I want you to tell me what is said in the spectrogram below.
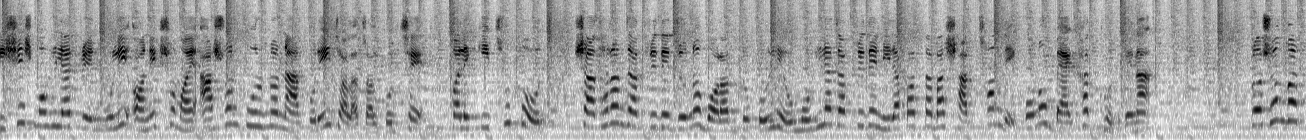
বিশেষ মহিলা ট্রেনগুলি অনেক সময় আসন পূর্ণ না করেই চলাচল করছে। ফলে কিছু কোচ সাধারণ যাত্রীদের জন্য বরাদ্দ করলেও মহিলা যাত্রীদের নিরাপত্তা বা স্বাচ্ছন্দ্যে কোনো ব্যাঘাত ঘটবে না। প্রসঙ্গত,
